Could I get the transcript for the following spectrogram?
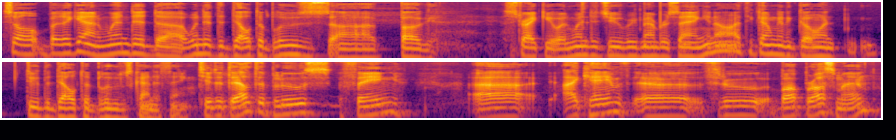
So, but again, when did uh, when did the Delta blues uh, bug strike you, and when did you remember saying, you know, I think I'm going to go and do the Delta blues kind of thing? to the Delta blues thing, uh, I came uh, through Bob Brozman.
